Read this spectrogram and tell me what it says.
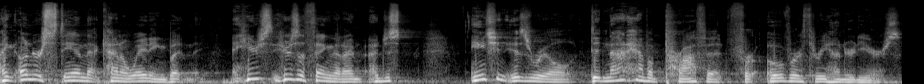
I understand that kind of waiting, but here's, here's the thing that I, I just, ancient Israel did not have a prophet for over 300 years.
